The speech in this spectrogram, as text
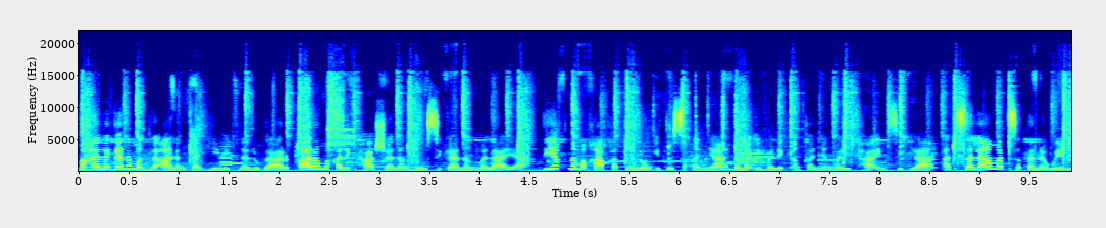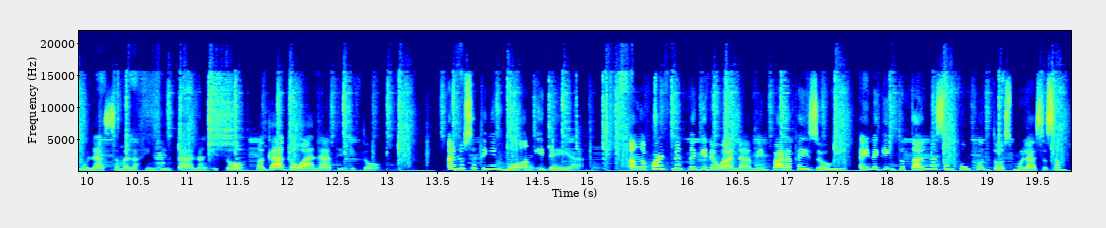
Mahalaga na maglaan ng tahimik na lugar para makalikha siya ng musika ng malaya. Tiyak na makakatulong ito sa kanya na maibalik ang kanyang malikhaing sigla at salamat sa tanawin mula sa malaking bintanang ito, magagawa natin ito. Ano sa tingin mo ang ideya? Ang apartment na ginawa namin para kay Zoe ay naging total na 10 puntos mula sa 10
